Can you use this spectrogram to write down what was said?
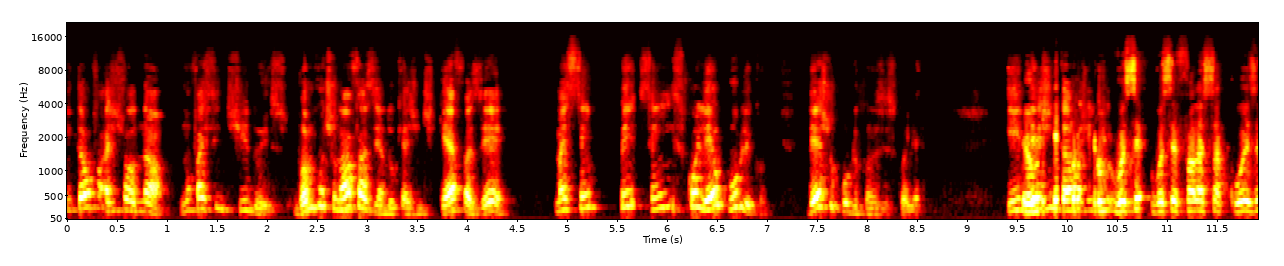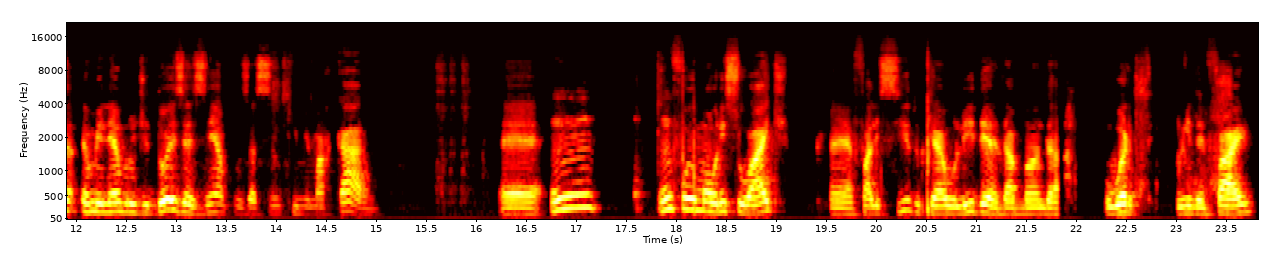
Então, a gente falou: não, não faz sentido isso. Vamos continuar fazendo o que a gente quer fazer, mas sem, sem escolher o público. Deixa o público nos escolher. E eu, desde então gente... você, você fala essa coisa, eu me lembro de dois exemplos assim que me marcaram. É, um, um foi o Maurício White, é, falecido, que é o líder da banda Worth Wind and Fire,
